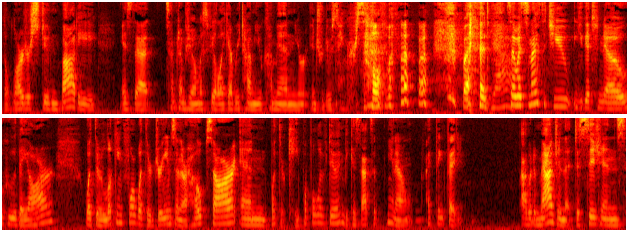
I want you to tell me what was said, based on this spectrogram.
the larger student body is that sometimes you almost feel like every time you come in you're introducing yourself. but Yeah. so it's nice that you you get to know who they are, what they're looking for, what their dreams and their hopes are and what they're capable of doing because that's a, you know, I think that I would imagine that decisions,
